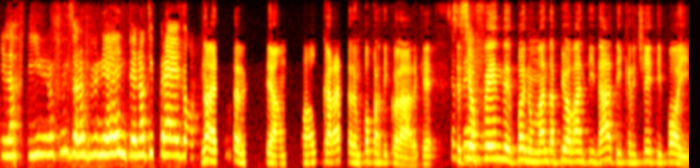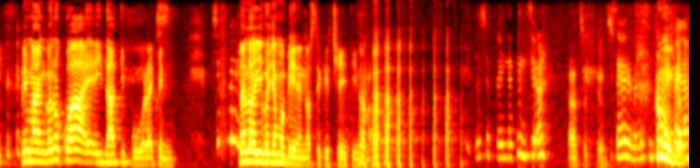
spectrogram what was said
e la fine non funziona più niente, no, ti prego. No, il router ha un ha un carattere un po' particolare che si se si offende poi non manda più avanti i dati, i criceti poi rimangono qua e i dati pure. Quindi... No, no, gli vogliamo bene i nostri criceti. No, no. non si offende, attenzione. Ah, comunque,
